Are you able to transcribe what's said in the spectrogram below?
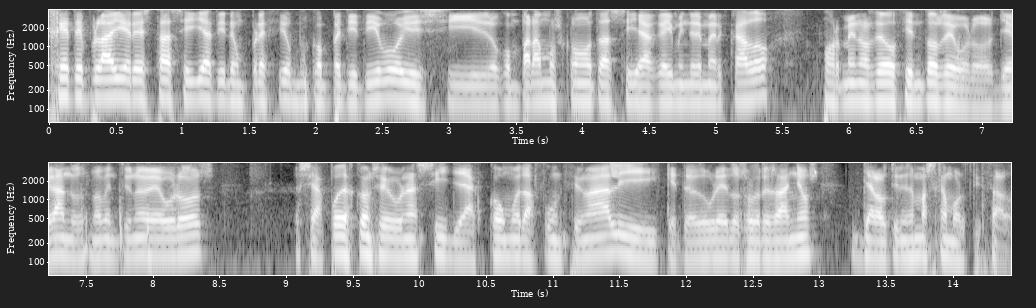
GT Player, esta silla tiene un precio muy competitivo y si lo comparamos con otras sillas gaming del mercado, por menos de 200 euros, llegando a los 99 euros, o sea, puedes conseguir una silla cómoda, funcional y que te dure dos o tres años, ya lo tienes más que amortizado.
